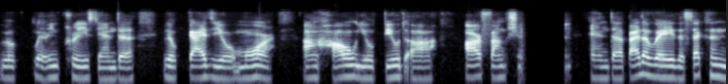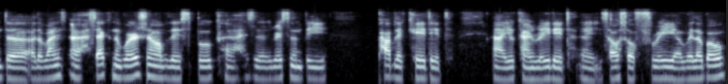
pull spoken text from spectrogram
will will increase and uh, will guide you more on how you build a R function. And uh, by the way, the second advanced second version of this book has recently published. You can read it. it's also free available.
